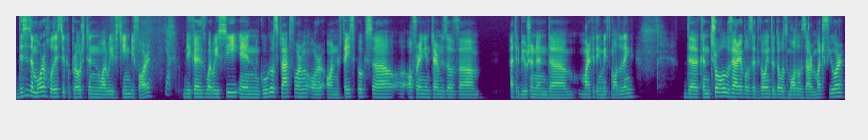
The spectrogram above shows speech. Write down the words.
This is a more holistic approach than what we've seen before. Yeah. Because what we see in Google's platform or on Facebook's uh, offering in terms of um, attribution and um, marketing mix modeling, the control variables that go into those models are much fewer.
